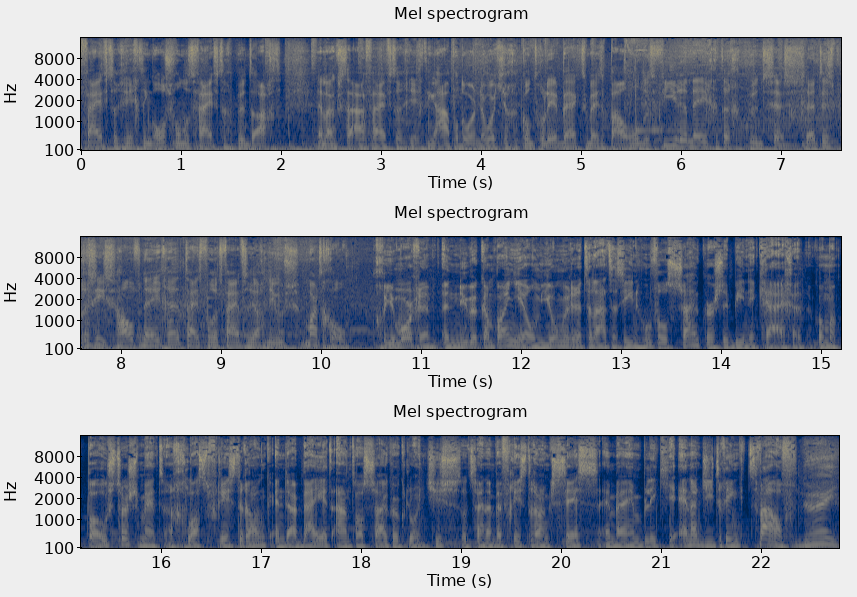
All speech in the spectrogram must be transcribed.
A50 richting Os 150.8. En langs de A50 richting Apeldoorn. Daar word je gecontroleerd bij hectometerpaal 194.6. Het is precies half negen, tijd voor het 538 nieuws. Mart Gol. Goedemorgen. Een nieuwe campagne om jongeren te laten zien hoeveel suiker ze binnenkrijgen. Er komen posters met een glas frisdrank en daarbij het aantal suikerklontjes. Dat zijn er bij frisdrank 6 en bij een blikje energydrink 12. Nee.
